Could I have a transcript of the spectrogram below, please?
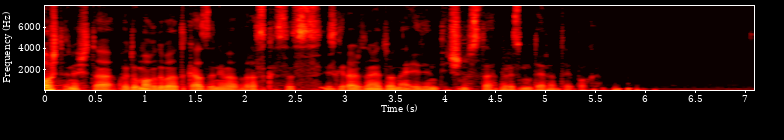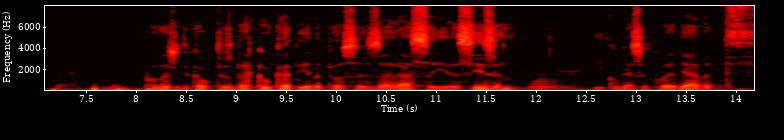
още неща, които могат да бъдат казани във връзка с изграждането на идентичността през модерната епоха. Понеже, доколкото разбрах, конкретния въпрос е за раса и расизъм и кога се появяват.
